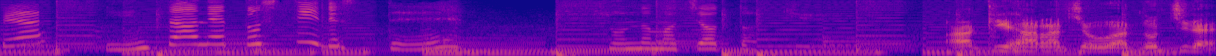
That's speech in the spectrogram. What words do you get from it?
ぺインターネットシティですって？そんな町あったっけ？秋原町はどっちだ？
